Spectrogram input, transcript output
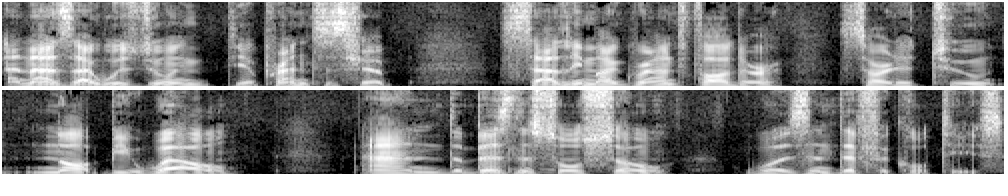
And as I was doing the apprenticeship, sadly, my grandfather started to not be well, and the business also was in difficulties.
